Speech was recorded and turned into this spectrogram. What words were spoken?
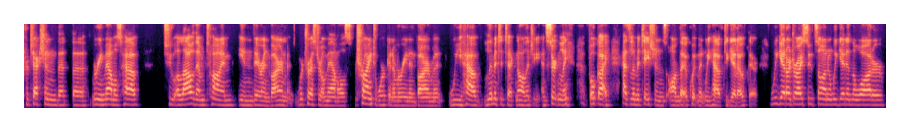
protection that the marine mammals have to allow them time in their environment. We're terrestrial mammals trying to work in a marine environment. We have limited technology, and certainly FOCI has limitations on the equipment we have to get out there we get our dry suits on and we get in the water.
